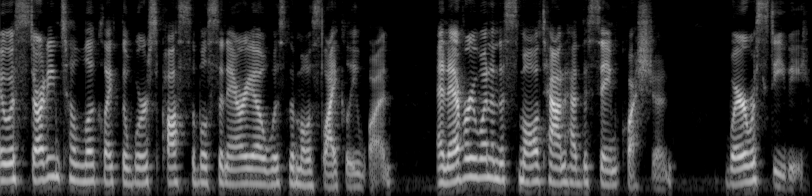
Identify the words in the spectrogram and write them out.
it was starting to look like the worst possible scenario was the most likely one. And everyone in the small town had the same question Where was Stevie?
